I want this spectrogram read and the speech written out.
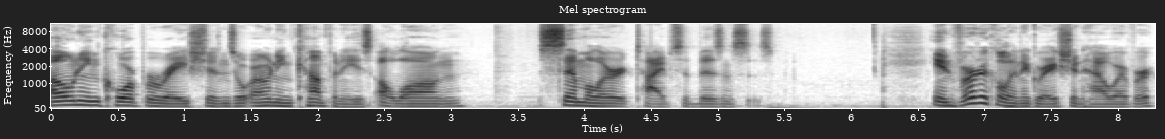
owning corporations or owning companies along similar types of businesses. In vertical integration, however,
